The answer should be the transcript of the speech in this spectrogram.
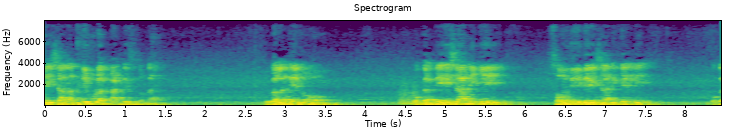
దేశాలన్నీ కూడా ఖండిస్తున్నాయి. ఇవాళ నేను ఒక దేశానికి సౌదీ దేశానికి వెళ్ళి ఒక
